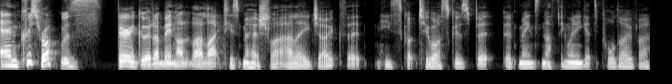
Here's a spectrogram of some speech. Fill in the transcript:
And Chris Rock was very good. I mean, I, I liked his Mahershala Ali joke that he's got two Oscars, but it means nothing when he gets pulled over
